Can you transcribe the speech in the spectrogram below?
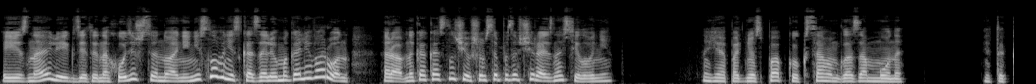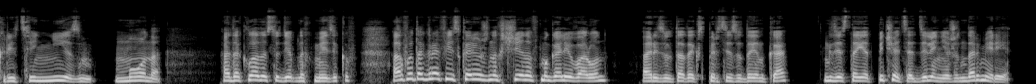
и знаю ли, где ты находишься, но они ни слова не сказали о Магали Ворон, равно как о случившемся позавчера изнасиловании». Я поднес папку к самым глазам Моны. Это кретинизм, Мона. А доклады судебных медиков, а фотографии искореженных членов Магали Ворон, а результаты экспертизы ДНК, где стоят печати отделения жандармерии.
